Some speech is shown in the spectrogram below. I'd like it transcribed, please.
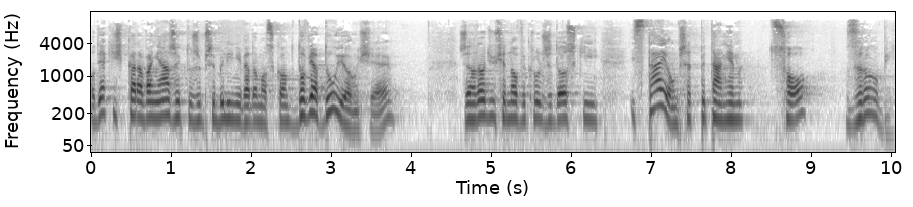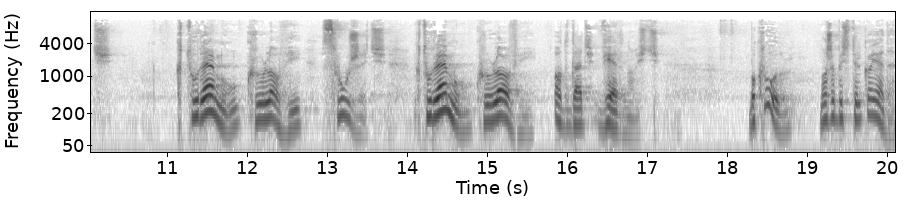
od jakichś karawaniarzy, którzy przybyli nie wiadomo skąd, dowiadują się, że narodził się nowy król żydowski i stają przed pytaniem, co zrobić, któremu królowi służyć, któremu królowi oddać wierność. Bo król może być tylko jeden.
